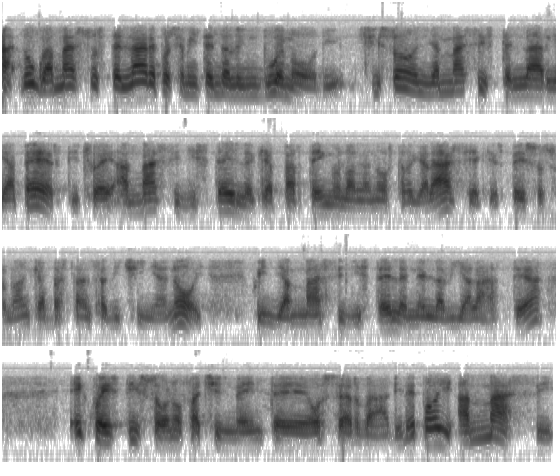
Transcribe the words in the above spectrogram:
Ma dunque, ammasso stellare possiamo intenderlo in due modi. Ci sono gli ammassi stellari aperti, cioè ammassi di stelle che appartengono alla nostra galassia, che spesso sono anche abbastanza vicini a noi, quindi ammassi di stelle nella Via Lattea, e questi sono facilmente osservabili. poi ammassi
